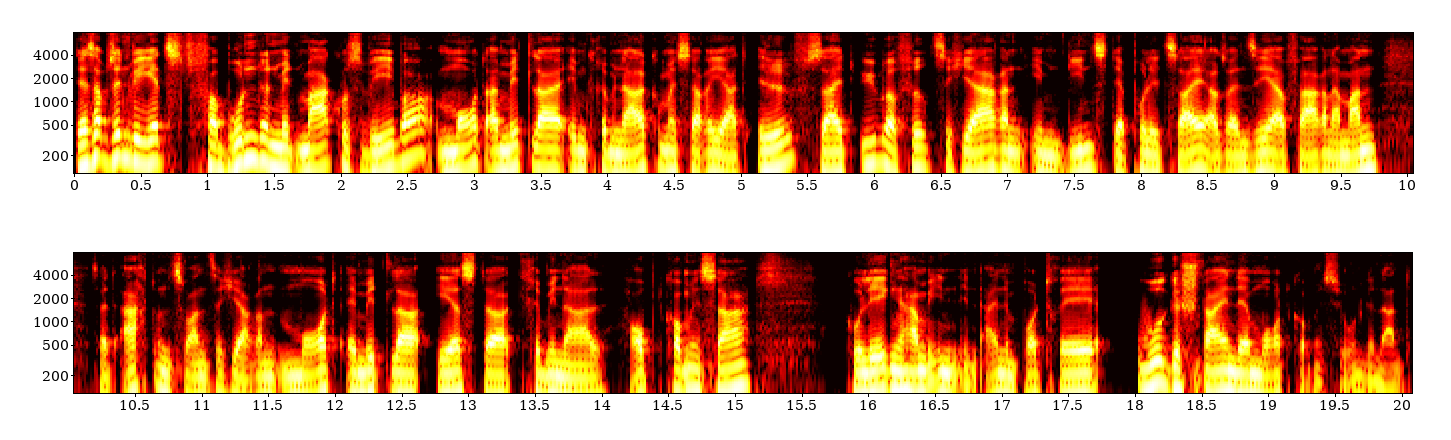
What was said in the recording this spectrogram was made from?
Deshalb sind wir jetzt verbunden mit Markus Weber, Mordermittler im Kriminalkommissariat 11, seit über 40 Jahren im Dienst der Polizei, also ein sehr erfahrener Mann, seit 28 Jahren Mordermittler, erster Kriminalhauptkommissar. Kollegen haben ihn in einem Porträt Urgestein der Mordkommission genannt.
